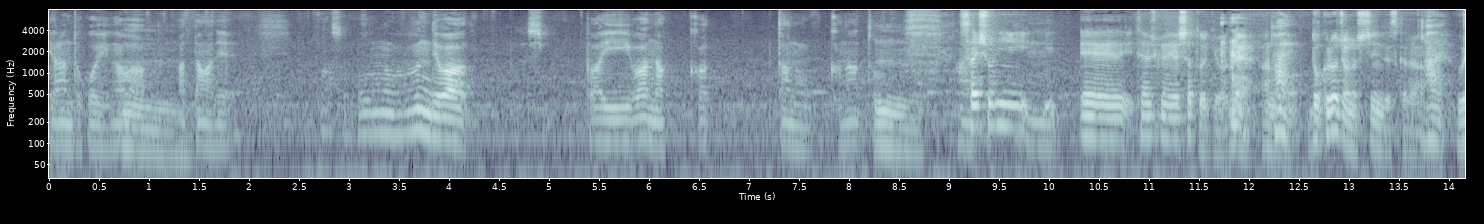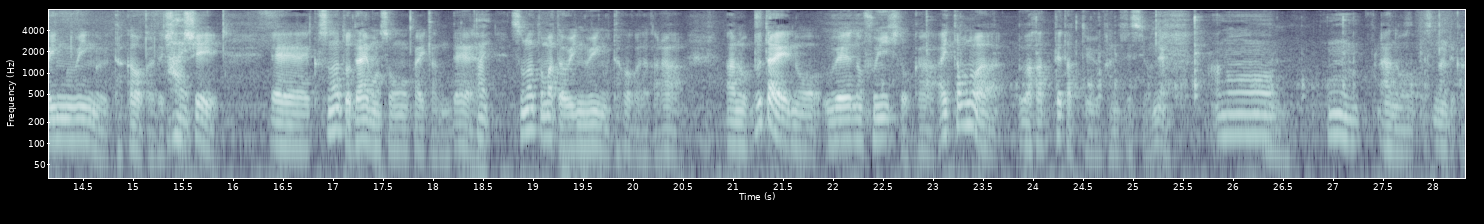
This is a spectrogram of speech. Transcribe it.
やらんとこいがあったので、まあ、そこの部分では失敗はなかったのかなと、うん。はい。最初に、うん。え君がいらっしゃった時はねあの、はい。ドクロ城の7人ですから、はい。ウィングウィング高岡でしたし、えーその後大門総合会館で、はい。その後またウィングウィング高岡だからあの舞台の上の雰囲気とかああいったものは分かってたっていう感じですよね。あのーうん。あのなんていうか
